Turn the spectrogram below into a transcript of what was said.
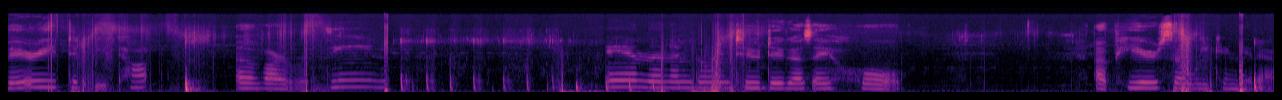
very tippy top of our ravine. And then I'm going to dig us a hole up here so we can get out.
